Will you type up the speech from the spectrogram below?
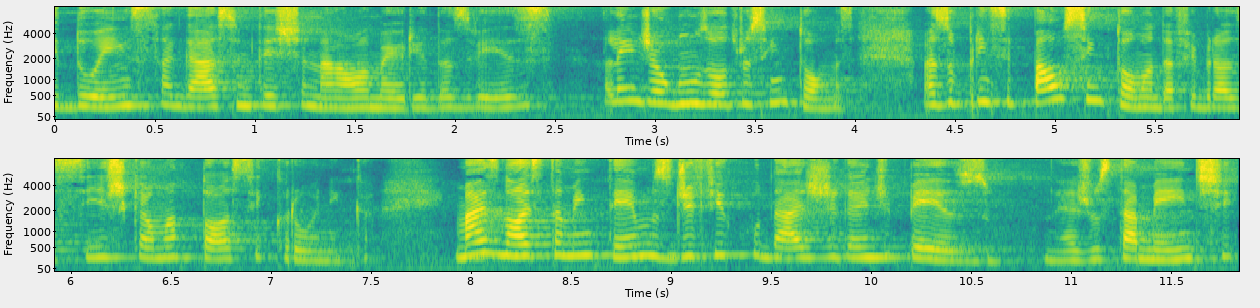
e doença gastrointestinal, a maioria das vezes, além de alguns outros sintomas. Mas o principal sintoma da fibrose cística é uma tosse crônica. Mas nós também temos dificuldade de ganho de peso, né? justamente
